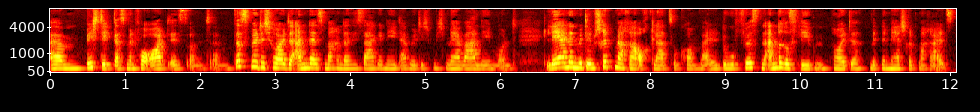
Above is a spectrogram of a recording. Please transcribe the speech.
ähm, wichtig, dass man vor Ort ist. Und ähm, das würde ich heute anders machen, dass ich sage, nee, da würde ich mich mehr wahrnehmen und lernen, mit dem Schrittmacher auch klarzukommen, weil du führst ein anderes Leben heute mit einem Herzschrittmacher als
